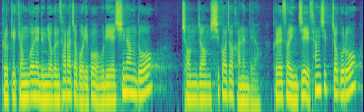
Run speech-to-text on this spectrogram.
그렇게 경건의 능력은 사라져버리고 우리의 신앙도 점점 식어져 가는데요. 그래서인지 상식적으로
